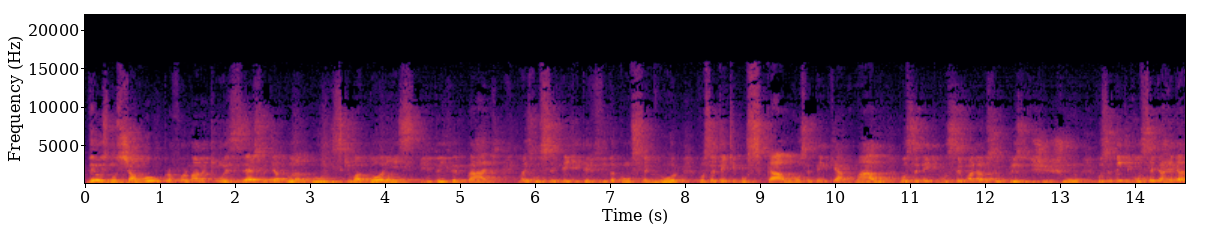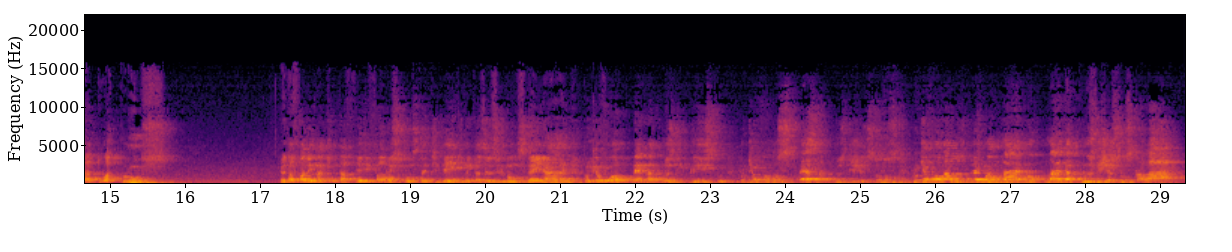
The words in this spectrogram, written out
Deus nos chamou para formar aqui um exército de adoradores que o adorem em espírito e em verdade. Mas você tem que ter vida com o Senhor, você tem que buscá-lo, você tem que amá-lo, você tem que você pagar o seu preço de jejum, você tem que você carregar a tua cruz. Eu ainda falei na quinta-feira e falo isso constantemente. Muitas vezes os irmãos vêm, ah, porque eu vou ao pé da cruz de Cristo, porque eu vou nos pés da cruz de Jesus, porque eu vou lá nos irmão, larga, larga a cruz de Jesus para lá.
